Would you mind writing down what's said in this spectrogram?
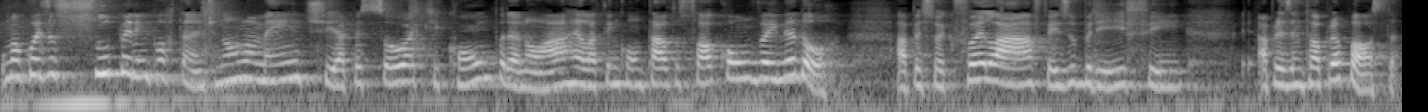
uma coisa super importante, normalmente a pessoa que compra no ar, ela tem contato só com o vendedor. A pessoa que foi lá, fez o briefing, apresentou a proposta.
